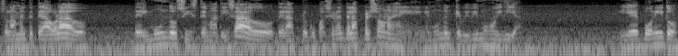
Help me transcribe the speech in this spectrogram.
solamente te he hablado del mundo sistematizado, de las preocupaciones de las personas en, el mundo en que vivimos hoy día. Y es bonito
